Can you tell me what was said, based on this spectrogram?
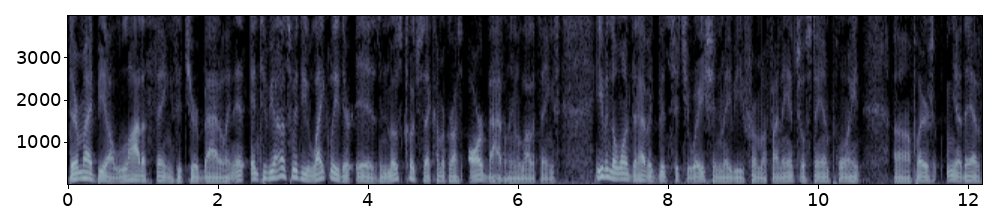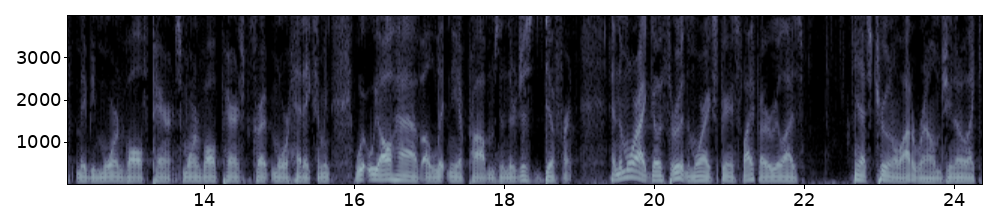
There might be a lot of things that you're battling. And, and, to be honest with you, likely there is. And most coaches I come across are battling a lot of things. Even the ones that have a good situation, maybe from a financial standpoint, uh, players, you know, they have maybe more involved parents. More involved parents create more headaches. I mean, we, we all have a litany of problems, and they're just different. And the more I go through it, the more I experience life, I realize – yeah, that's true in a lot of realms. You know, like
